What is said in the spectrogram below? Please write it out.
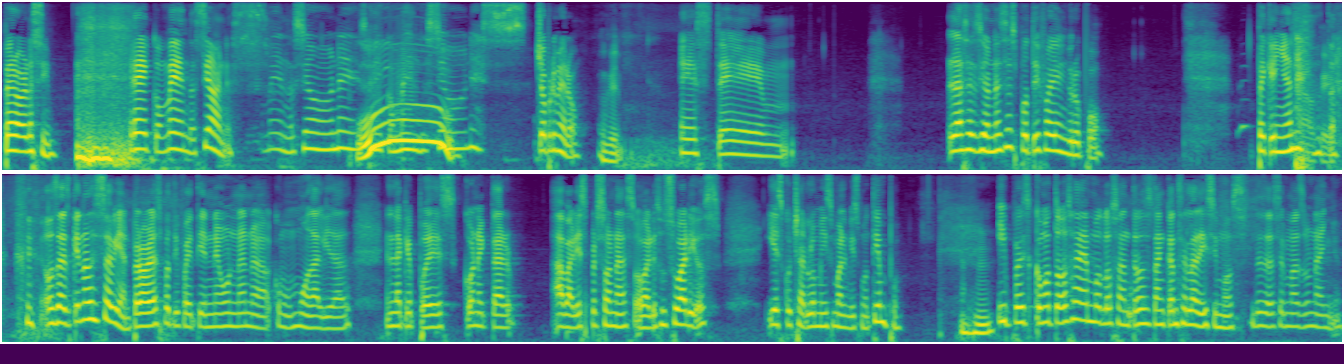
Pero ahora sí. recomendaciones. Recomendaciones. Uh. Recomendaciones. Yo primero. Ok. Este. Las sesiones de Spotify en grupo. Pequeña Ah, ok. anécdota. o sea, es que no se sabían, pero ahora Spotify tiene una nueva como modalidad en la que puedes conectar a varias personas o varios usuarios y escuchar lo mismo al mismo tiempo. Y pues como todos sabemos, los antros están canceladísimos desde hace más de un año.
